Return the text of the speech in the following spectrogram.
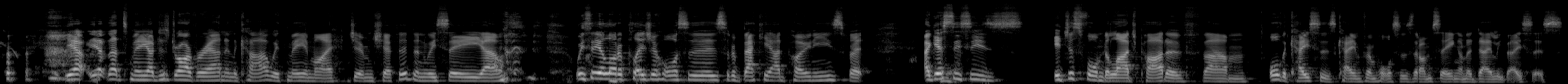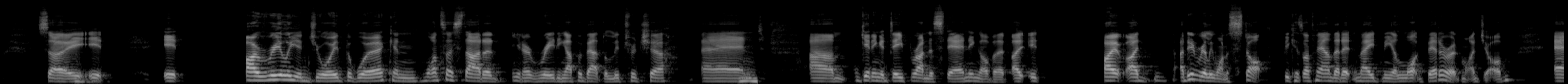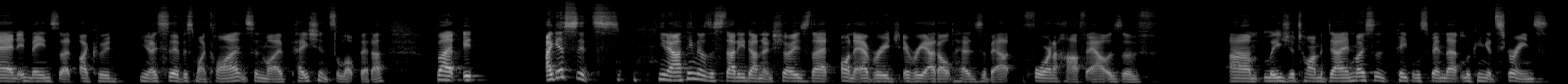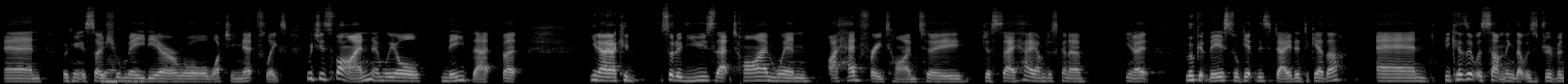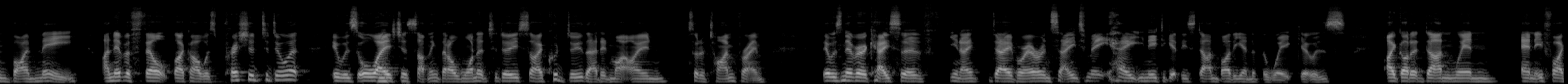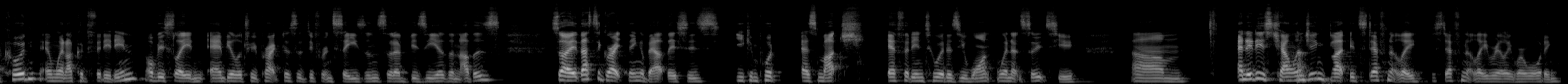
yeah, yeah, that's me. I just drive around in the car with me and my German Shepherd, and we see um, we see a lot of pleasure horses, sort of backyard ponies. But I guess this is it. Just formed a large part of um, all the cases came from horses that I'm seeing on a daily basis. So mm. it it I really enjoyed the work, and once I started, you know, reading up about the literature and mm. um, getting a deeper understanding of it, I, it I, I, I didn't really want to stop because I found that it made me a lot better at my job, and it means that I could you know service my clients and my patients a lot better. But it, I guess it's you know I think there was a study done that shows that on average every adult has about four and a half hours of um, leisure time a day, and most of the people spend that looking at screens and looking at social yeah. media or watching Netflix, which is fine, and we all need that. But you know, I could sort of use that time when I had free time to just say, hey, I'm just going to, you know, look at this or get this data together. And because it was something that was driven by me, I never felt like I was pressured to do it. It was mm. always just something that I wanted to do. So I could do that in my own sort of time frame. There was never a case of, you know, Dave or Erin saying to me, hey, you need to get this done by the end of the week. It was, I got it done when and if I could and when I could fit it in. Obviously, in ambulatory practice, there are different seasons that are busier than others. So that's the great thing about this is you can put as much effort into it as you want when it suits you. Um, and it is challenging, but it's definitely it's definitely really rewarding.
